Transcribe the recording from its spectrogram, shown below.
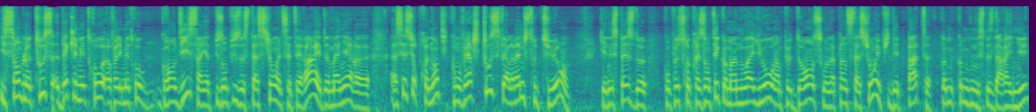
Ils semblent tous, dès que les métros, enfin les métros grandissent, hein, il y a de plus en plus de stations, etc. Et de manière euh, assez surprenante, ils convergent tous vers la même structure, qui est une espèce de qu'on peut se représenter comme un noyau un peu dense où on a plein de stations et puis des pattes, comme comme une espèce d'araignée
